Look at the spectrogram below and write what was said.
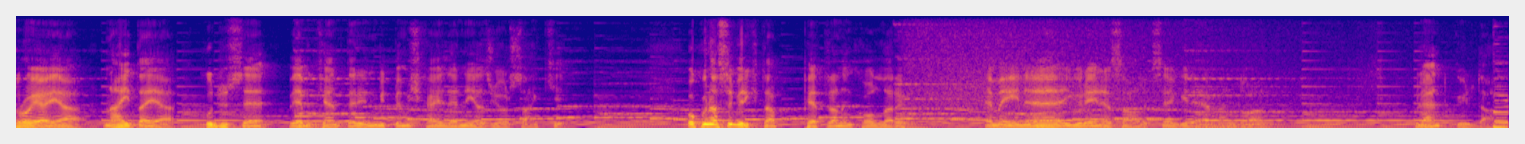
Troya'ya, Nahita'ya, Kudüs'e ve bu kentlerin bitmemiş hikayelerini yazıyor sanki. Oku nasıl bir kitap Petra'nın kolları. Emeğine, yüreğine sağlık sevgili Erhan Doğan. Bülent Güldağ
